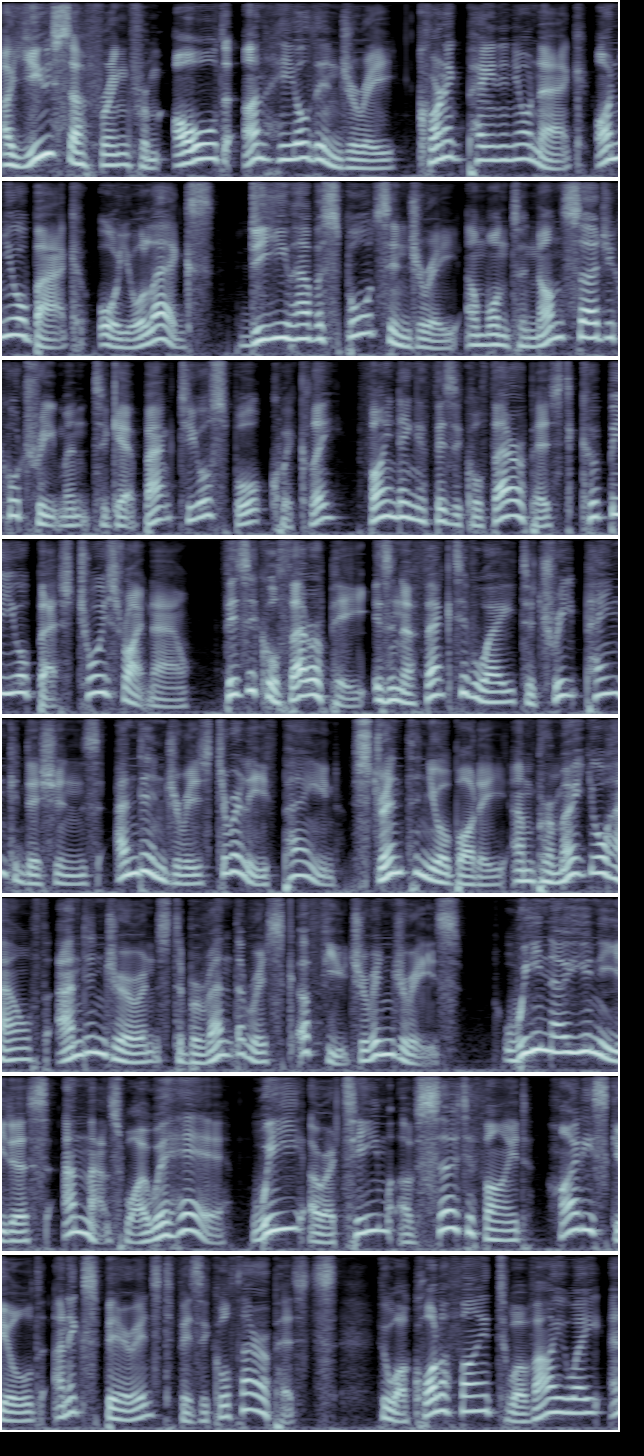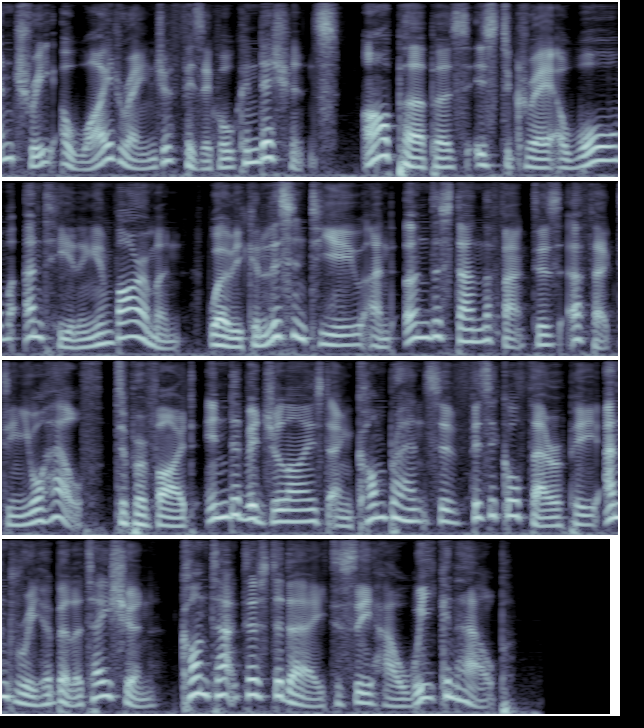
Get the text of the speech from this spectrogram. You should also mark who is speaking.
Speaker 1: Are you suffering from old, unhealed injury, chronic pain in your neck, on your back or your legs? Do you have a sports injury and want a non-surgical treatment to get back to your sport quickly? Finding a physical therapist could be your best choice right now. Physical therapy is an effective way to treat pain conditions and injuries to relieve pain, strengthen your body and promote your health and endurance to prevent the risk of future injuries. We know you need us and that's why we're here. We are a team of certified, highly skilled and experienced physical therapists who are qualified to evaluate and treat a wide range of physical conditions. Our purpose is to create a warm and healing environment where we can listen to you and understand the factors affecting your health to provide individualized and comprehensive physical therapy and rehabilitation. Contact us today to see how we can help.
